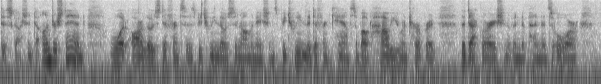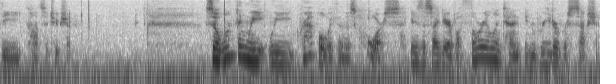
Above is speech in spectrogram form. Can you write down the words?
discussion, to understand what are those differences between those denominations, between the different camps about how you interpret the Declaration of Independence or the Constitution. So one thing we, we grapple with in this course is this idea of authorial intent in reader reception,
